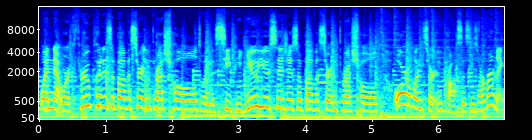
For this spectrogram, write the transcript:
when network throughput is above a certain threshold, when the CPU usage is above a certain threshold, or when certain processes are running.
